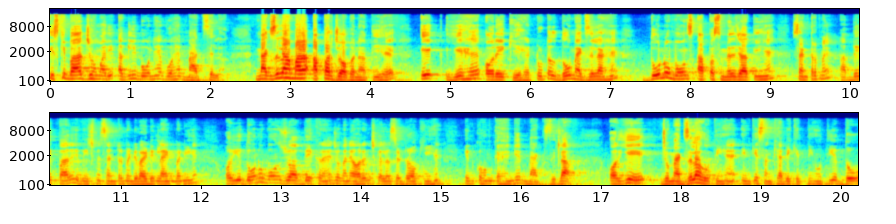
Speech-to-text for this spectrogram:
इसके बाद जो हमारी अगली बोन है वो है मैग्जिला मैग्जिला हमारा अपर जॉ बनाती है। एक ये है और एक ये है। टोटल दो मैग्जिला हैं। दोनों बोन्स आपस मिल जाती हैं। सेंटर में आप देख पा रहे हैं, बीच में सेंटर में डिवाइडिंग लाइन बनी है। और ये दोनों बोन्स जो आप देख रहे हैं, जो मैंने ऑरेंज कलर से ड्रॉ की हैं, इनको हम कहेंगे मैग्जिला और ये जो मैग्जिला होती हैं, इनकी संख्या भी कितनी होती है? दो।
